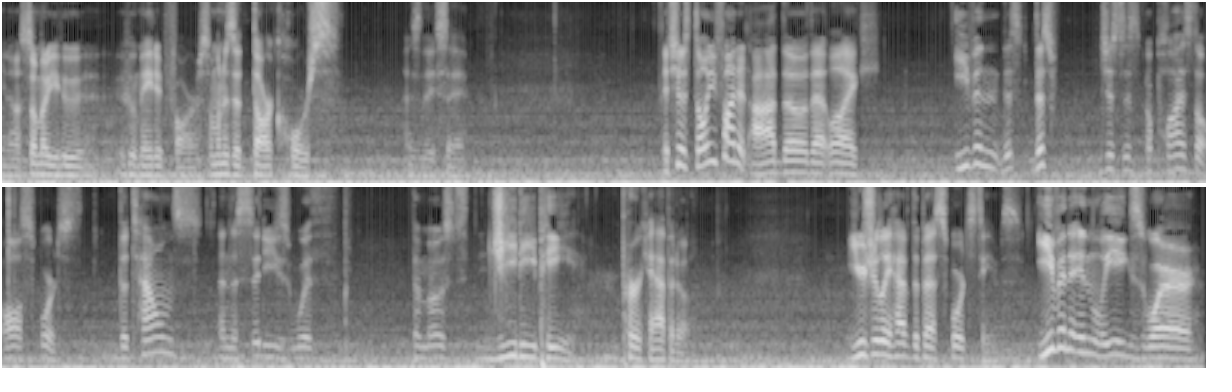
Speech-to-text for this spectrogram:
You know, somebody who who made it far. Someone is a dark horse, as they say. It's just don't you find it odd though that like even this this just is, applies to all sports. The towns and the cities with the most GDP per capita usually have the best sports teams. Even in leagues where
